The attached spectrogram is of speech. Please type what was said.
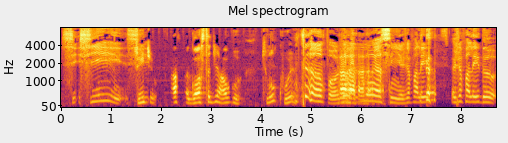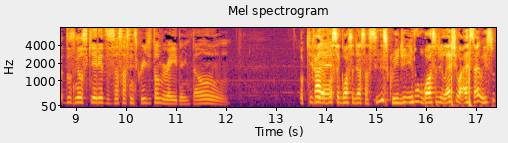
Se. se, se... Gente, o Rafa gosta de algo. Que loucura. Não, pô, não é, não é assim. Eu já falei, eu já falei do, dos meus queridos Assassin's Creed e Tomb Raider, então. O que Cara, vier... você gosta de Assassin's Creed e não gosta de Last Wire. É sério isso?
